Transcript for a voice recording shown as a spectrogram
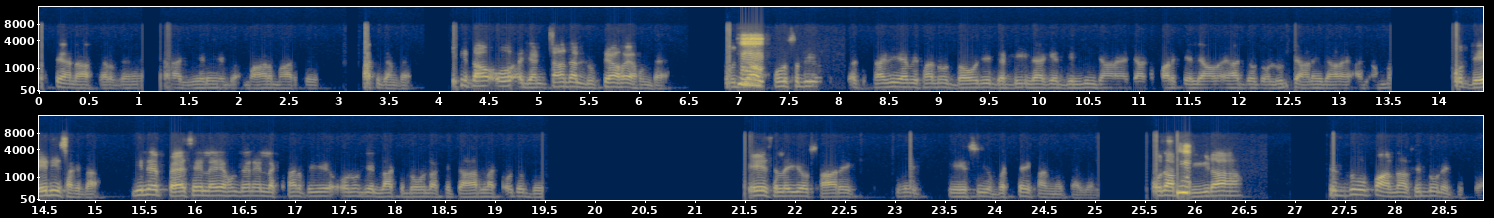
ਸਤਿਆਨਾਸ਼ ਕਰਦੇ ਨੇ ਆ ਜਿਹੜੇ ਮਾਰ ਮਾਰ ਕੇ ਥੱਕ ਜਾਂਦਾ। ਇੱਕ ਤਾਂ ਉਹ ਏਜੰਟਾਂ ਦਾ ਲੁੱਟਿਆ ਹੋਇਆ ਹੁੰਦਾ ਦੂਜਾ। ਪੁਲਿਸ ਵੀ ਕਹਿੰਦੀ ਹੈ ਵੀ ਸਾਨੂੰ ਦੋ ਜੀ ਗੱਡੀ ਲੈ ਕੇ ਦਿੱਲੀ ਜਾਣਾ ਹੈ ਜਾਂ ਫੜ ਕੇ ਲਿਆਉਣਾ ਹੈ ਅੱਜ ਉਦੋਂ ਲੁਧਿਆਣੇ ਜਾਣਾ ਹੈ ਅੱਜ ਅੰਮ੍ਰਿਤਸਰ। ਉਹ ਦੇ ਨਹੀਂ ਸਕਦਾ ਜਿਹਨੇ ਪੈਸੇ ਲਏ ਹੁੰਦੇ ਨੇ ਲੱਖਾਂ ਰੁਪਏ ਉਹਨੂੰ ਜੇ ਲੱਖ 2 ਲੱਖ 4 ਲੱਖ ਉਹ ਜੋ ਦੇ ਇਸ ਲਈ ਉਹ ਸਾਰੇ ਜਿਹੜੇ ਕੇਸ ਹੀ ਉਹ ਵੱਟੇ ਖਾਣੇ ਪੈ ਜਾਂਦੇ ਉਹਦਾ। ਪੀੜਾ ਸਿੱਧੂ ਭਾਨਾ ਸਿੱਧੂ ਨੇ ਚੁੱਕਿਆ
